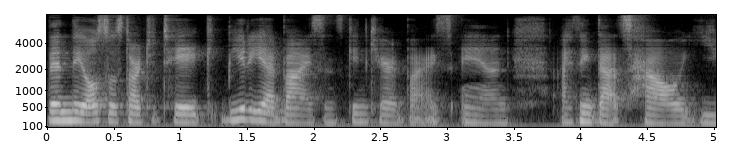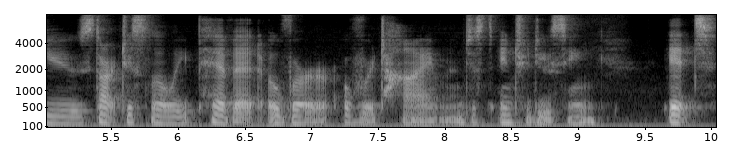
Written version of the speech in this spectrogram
then they also start to take beauty advice and skincare advice. And I think that's how you start to slowly pivot over, over time and just introducing it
